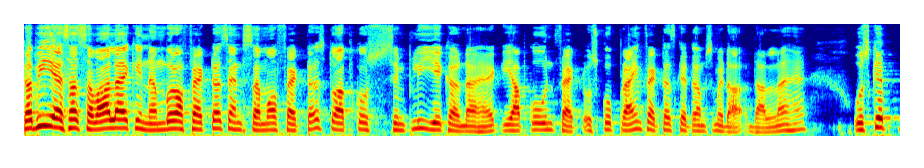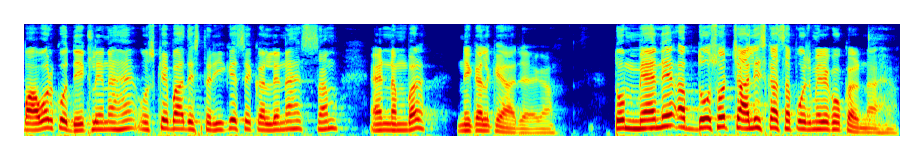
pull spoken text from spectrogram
कभी ऐसा सवाल आए कि number of factors and sum of factors तो आपको सिंपली ये करना है कि आपको उन फैक्ट उसको प्राइम फैक्टर्स के टर्म्स में डा, डालना है। उसके पावर को देख लेना है उसके बाद इस तरीके से कर लेना है सम एंड नंबर निकल के आ जाएगा। तो मैंने अब 240 का सपोज़ मेरे को करना है।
